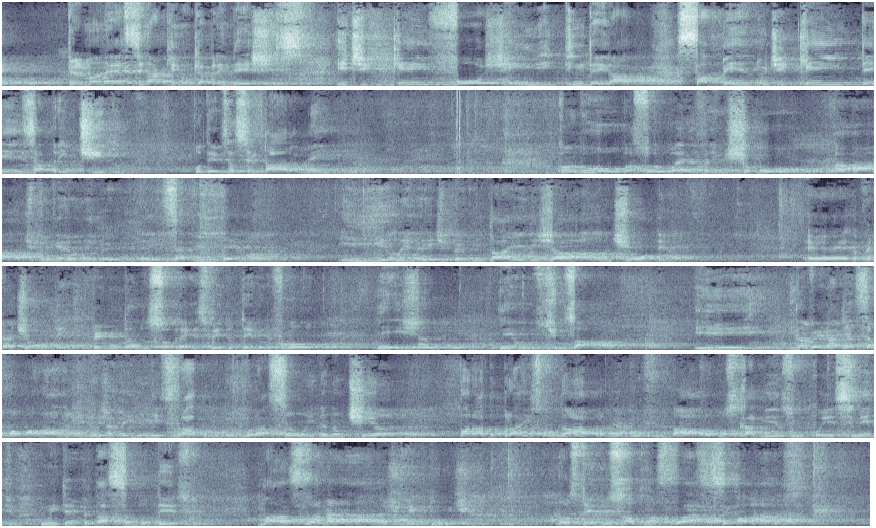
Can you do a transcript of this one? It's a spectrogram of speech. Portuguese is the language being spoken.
permanece naquilo que aprendestes e de quem foste inteirado, sabendo de quem tens aprendido. Podemos assentar, amém? Quando o pastor Wesley me chamou, ah, de primeiro eu nem perguntei se havia um tema. E eu lembrei de perguntar ele já anteontem. É, na verdade ontem, perguntando sobre a respeito do tema. Ele falou, deixa Deus te usar. E, na verdade essa é uma palavra que Deus já tem ministrado no meu coração, ainda não tinha parado para estudar, para me aprofundar, buscar mesmo um conhecimento e uma interpretação do texto. Mas lá na, na juventude nós temos algumas classes separadas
